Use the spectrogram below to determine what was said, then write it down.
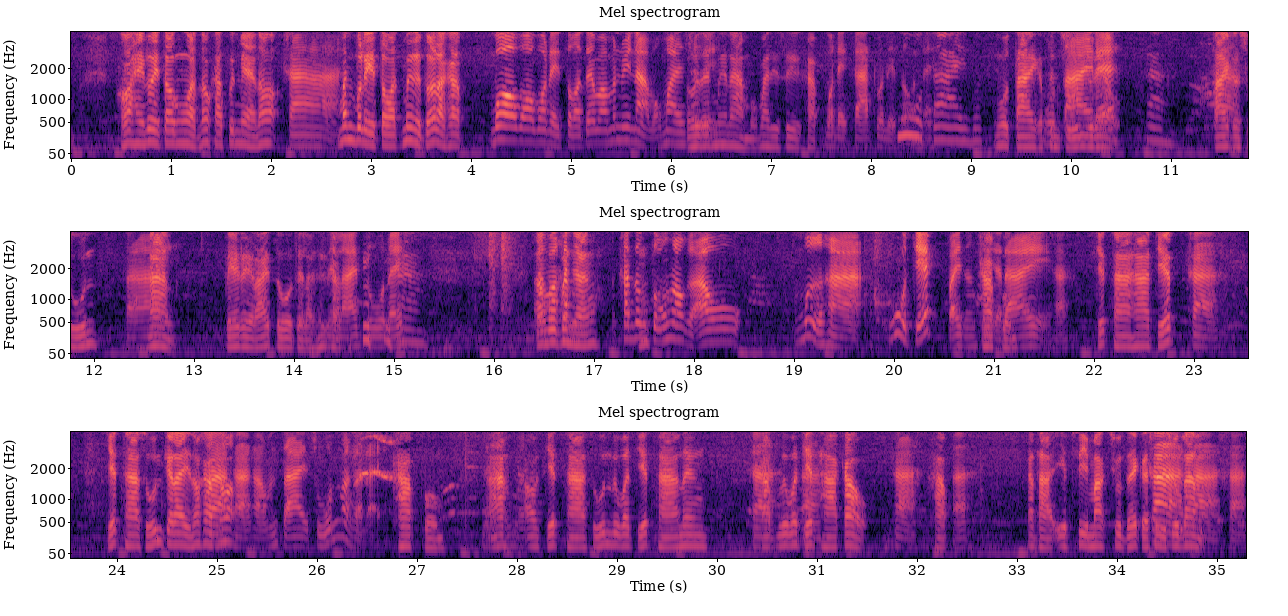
ขอให้รวยต่องวดเนาะครับคุณแม่เนาะค่ะมันบริตอดมือตัวละครับบ่บ่บ่ได้ต่อแต่ว่ามันมีหนามออกมาเอเฉอยได้มือน้ำออกมาซื่อๆครับบ่ได้การ์ดบ่ได้ต่องูได้ตายบ่งูตายกับเป็นศูนย์อยู่แล้วค่ะตายกับศูนย์ตายนั่นเปรย์ร้ายตัวแต่ละคือในครับ หลายตัวได้ค่ะเอาบ่เป็นหยัง ขั้นตรงๆเฮาก็เอามือหางูเจ็ดไปจังครัซี่บก็ผม ได้ค่ะ เจ็ดหาหาเจ็ดค่ะเจ็ดหาศูนย์ก็ได้เนาะครับเนาะค่ะค่ะมันตายศูนย์มันก็ได้ ครับผมอะเอาเจ็ดหาศูนย์หรือว่าเจ็ดหาหนึ่งค่ะครับหรือว่าเจ็ดหาเก้าค่ะครับอะคาถาเอฟซีมักชุดได้กับซื้อชุดนั้นค่ะค่ะ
